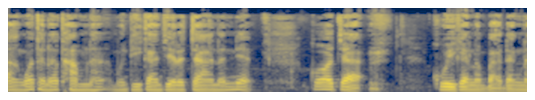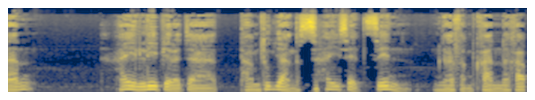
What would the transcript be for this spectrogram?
ต่างวัฒนธรรมนะฮะบางทีการเจรจานั้นเนี่ยก็จะคุยกันลำบากดังนั้น ให้รีบเจรจาทำทุกอย่างให้เสร็จสิ้นงานสำคัญนะครับ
